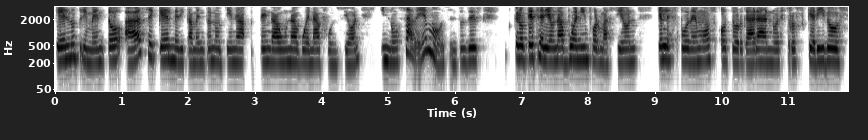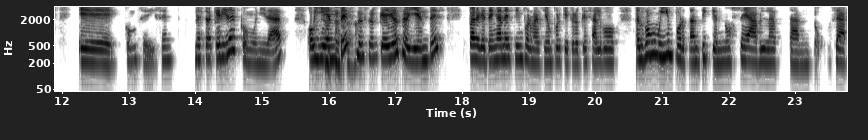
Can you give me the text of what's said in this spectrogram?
que el nutrimento hace que el medicamento no tenga una buena función y no sabemos. Entonces, creo que sería una buena información que les podemos otorgar a nuestros queridos, eh, ¿cómo se dicen? nuestra querida comunidad, oyentes, nuestros queridos oyentes, para que tengan esta información porque creo que es algo, algo muy importante y que no se habla tanto. O sea,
